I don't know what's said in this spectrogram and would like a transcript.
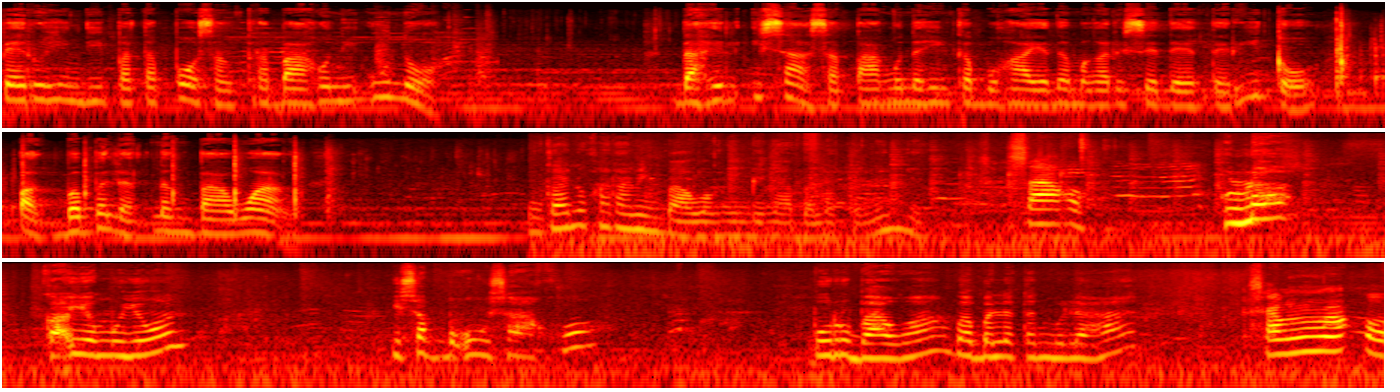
Pero hindi pa tapos ang trabaho ni Uno. Dahil isa sa pangunahing kabuhayan ng mga residente rito, pagbabalat ng bawang. Gano'ng karaming bawang yung binabalatan ninyo? Sako. Hala! Kaya mo yon? Isang buong sako? Puro bawang? Babalatan mo lahat? Kasama nga ako.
